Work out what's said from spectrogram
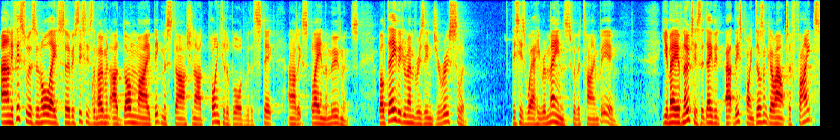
And if this was an all age service, this is the moment I'd don my big moustache and I'd point at a board with a stick and I'd explain the movements. Well, David, remember, is in Jerusalem. This is where he remains for the time being. You may have noticed that David, at this point, doesn't go out to fight.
